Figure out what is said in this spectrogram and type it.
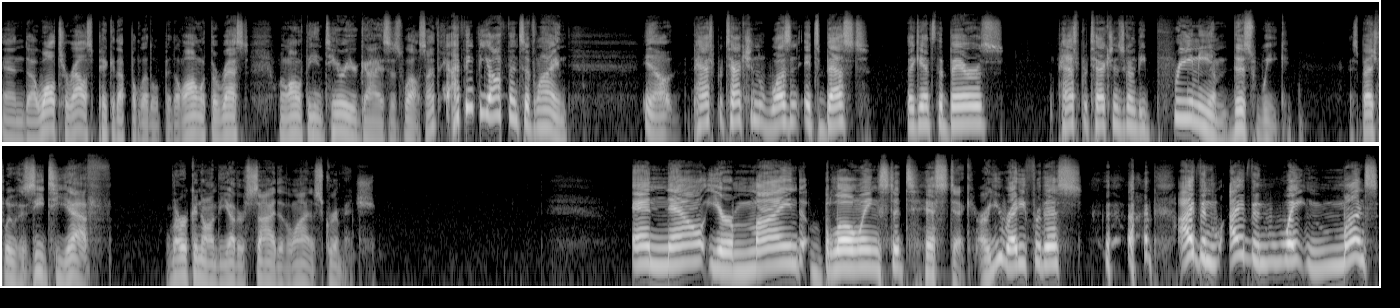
and uh, Walter Rouse pick it up a little bit, along with the rest, along with the interior guys as well. So I think I think the offensive line, you know, pass protection wasn't its best against the Bears. Pass protection is going to be premium this week, especially with ZTF lurking on the other side of the line of scrimmage. And now your mind blowing statistic. Are you ready for this? I've been I've been waiting months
